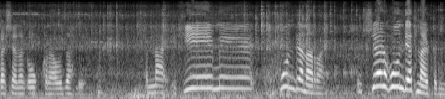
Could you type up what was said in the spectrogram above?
कशानं का उकरावं झालं पण नाही ही मी होऊन देणार नाही. पण शेड होऊन देत नाही पण मी.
